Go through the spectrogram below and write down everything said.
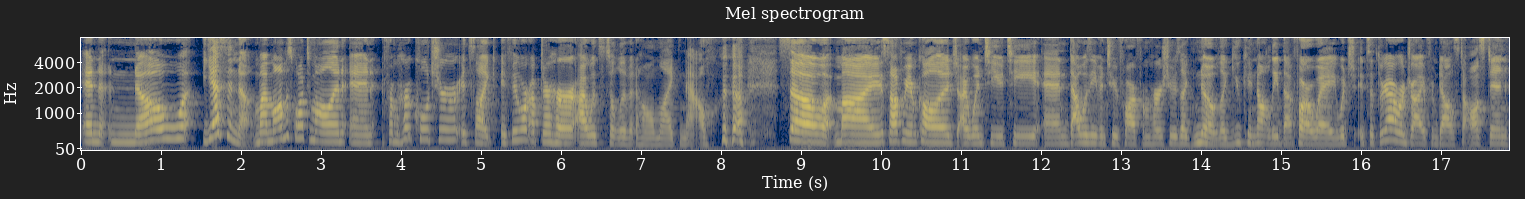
And no, yes and no. My mom is Guatemalan, and from her culture, it's like if it were up to her, I would still live at home like now. so, my sophomore year of college, I went to UT, and that was even too far from her. She was like, No, like you cannot leave that far away, which it's a three hour drive from Dallas to Austin.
